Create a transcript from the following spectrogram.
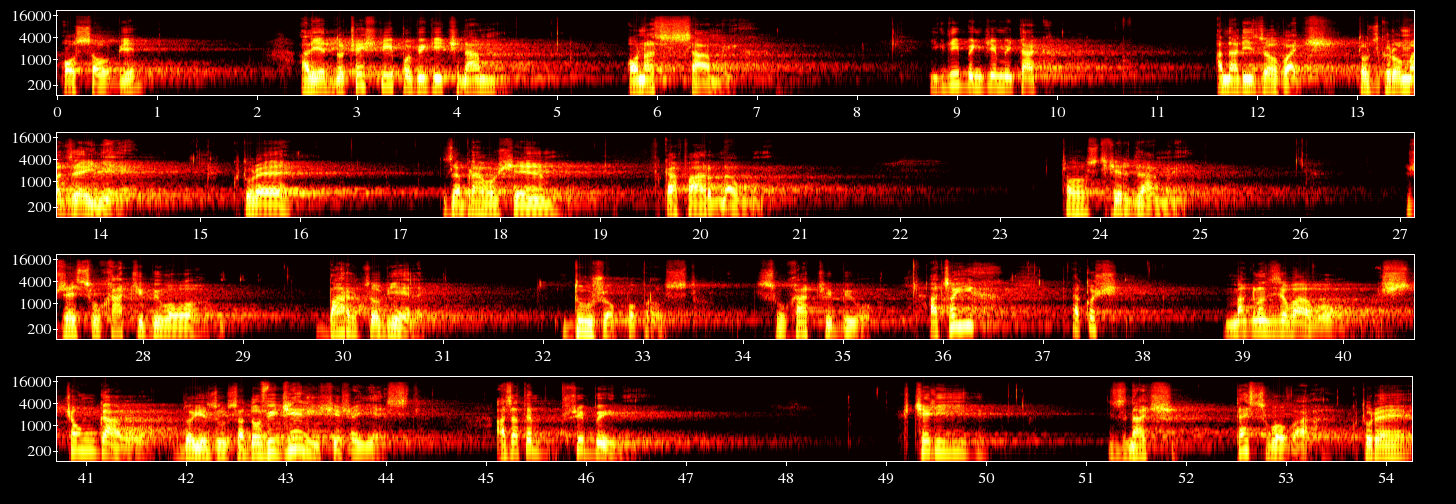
o sobie, ale jednocześnie powiedzieć nam o nas samych. I gdy będziemy tak analizować to zgromadzenie, które zebrało się w Kafarnaum, to stwierdzamy, że słuchaczy było bardzo wiele, dużo po prostu. Słuchaczy było. A co ich jakoś magnetyzowało, ściągało do Jezusa, dowiedzieli się, że jest, a zatem przybyli. Chcieli znać te słowa, które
